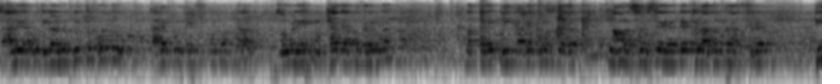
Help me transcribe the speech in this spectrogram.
ಶಾಲೆಯ ಅವಧಿಗಳನ್ನು ಬಿಟ್ಟು ಕೊಟ್ಟು ಕಾರ್ಯಕ್ರಮ ನಡೆಸಿಕೊಂಡಂಥ ಜೋಗಳಿ ಮುಖ್ಯಾಧ್ಯಾಪಕರನ್ನು ಮತ್ತು ಈ ಕಾರ್ಯಕ್ರಮಕ್ಕೆ ನಮ್ಮ ಸಂಸ್ಥೆಯ ಅಧ್ಯಕ್ಷರಾದಂಥ ಶ್ರೀ ಟಿ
